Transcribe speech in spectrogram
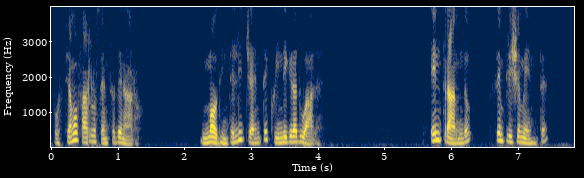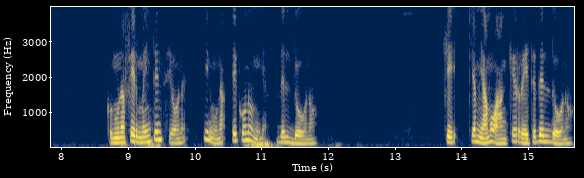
Possiamo farlo senza denaro, in modo intelligente e quindi graduale, entrando semplicemente con una ferma intenzione in una economia del dono, che chiamiamo anche rete del dono.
